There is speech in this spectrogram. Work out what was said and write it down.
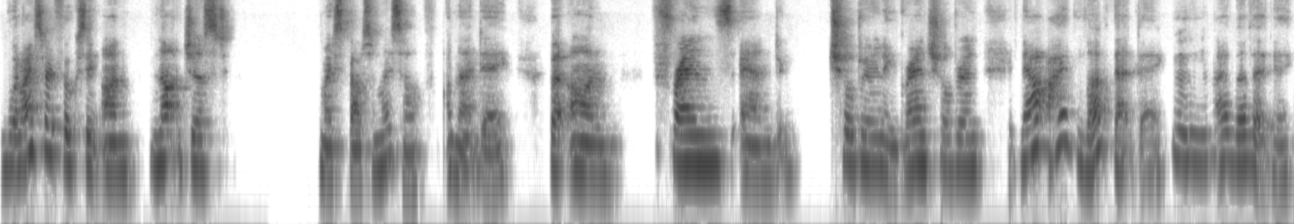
when i started focusing on not just my spouse and myself on that Mhm. day but on friends and children and grandchildren now i love that day Mhm. i love that day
